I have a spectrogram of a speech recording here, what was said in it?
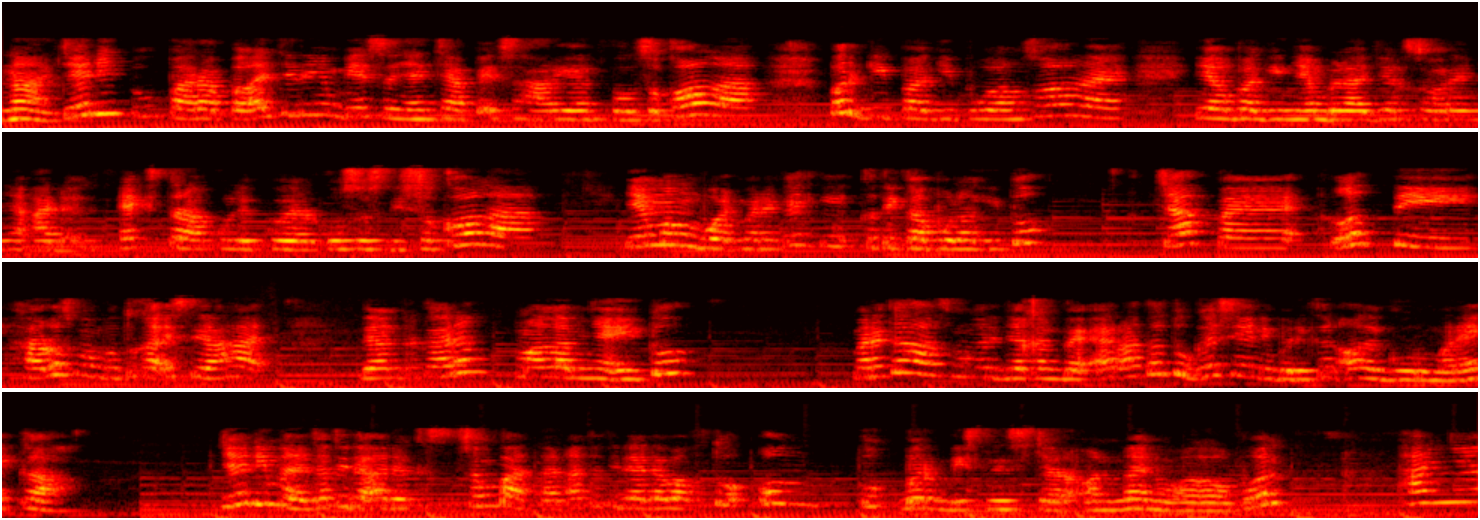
Nah, jadi tuh para pelajar yang biasanya capek seharian full sekolah, pergi pagi pulang sore, yang paginya belajar sorenya ada ekstra kulikuler khusus di sekolah, yang membuat mereka ketika pulang itu capek, letih, harus membutuhkan istirahat. Dan terkadang malamnya itu mereka harus mengerjakan PR atau tugas yang diberikan oleh guru mereka. Jadi mereka tidak ada kesempatan atau tidak ada waktu untuk untuk berbisnis secara online walaupun hanya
